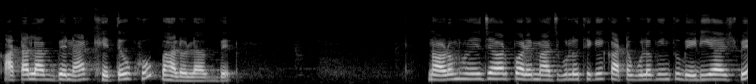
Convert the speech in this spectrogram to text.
কাটা লাগবে না, আর খেতেও খুব ভালো লাগবে। নরম হয়ে যাওয়ার পরে মাছগুলো থেকে কাটাগুলো কিন্তু বেরিয়ে আসবে।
